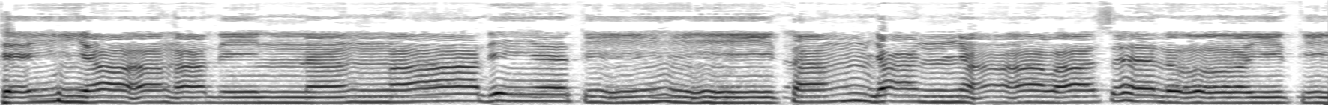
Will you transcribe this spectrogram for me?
තෙයං අදින්නං ආදියති තං ජඤ්ඤාවසලෝයිති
